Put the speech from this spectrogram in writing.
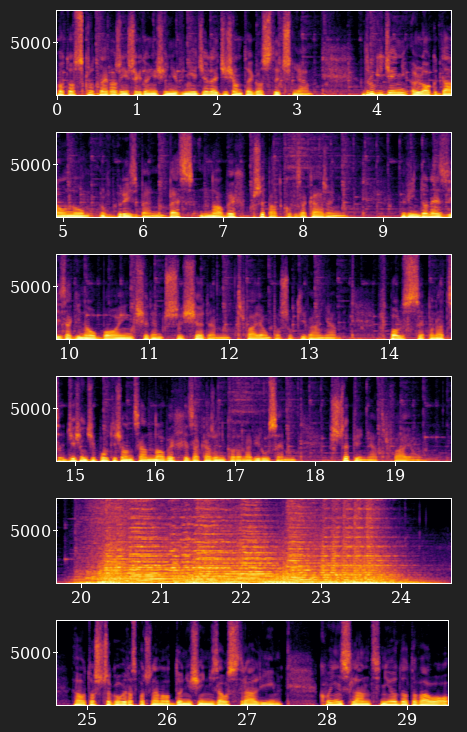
Oto skrót najważniejszych doniesień w niedzielę 10 stycznia. Drugi dzień lockdownu w Brisbane bez nowych przypadków zakażeń. W Indonezji zaginął Boeing 737. Trwają poszukiwania. W Polsce ponad 10,5 tysiąca nowych zakażeń koronawirusem. Szczepienia trwają. A oto szczegóły rozpoczynamy od doniesień z Australii. Queensland nie odnotowało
